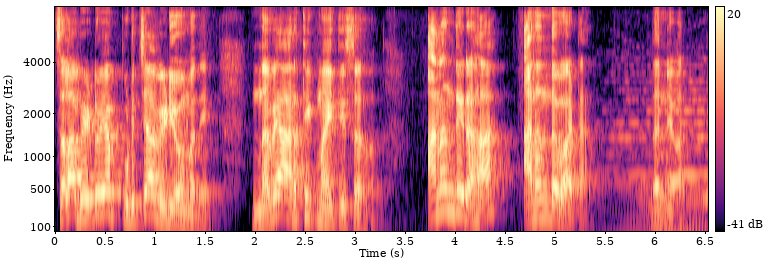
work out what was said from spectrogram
चला भेटूया पुढच्या व्हिडिओमध्ये. नव्या आर्थिक माहितीसह. आनंदी रहा आनंद वाटा. धन्यवाद.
